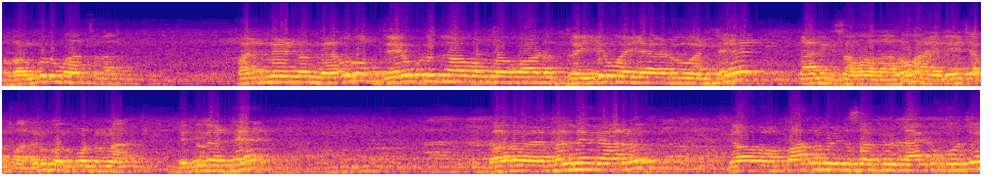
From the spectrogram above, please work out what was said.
రంగులు మార్చడం పన్నెండు నెలలు దేవుడుగా ఉన్నవాడు దయ్యం అయ్యాడు అంటే దానికి సమాధానం ఆయనే చెప్పాలని కోరుకుంటున్నా. ఎందుకంటే గౌరవ ఎమ్మెల్యే గారు గౌరవ పార్లమెంటు సభ్యుడు లేకపోతే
